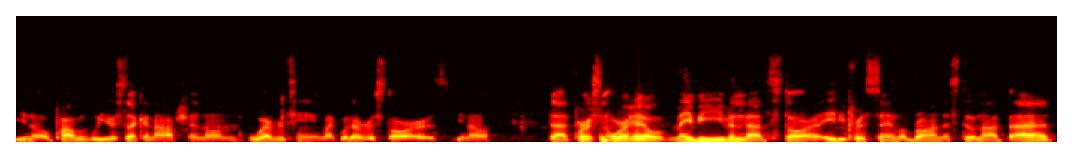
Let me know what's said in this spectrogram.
you know probably your second option on whoever team, like whatever stars, you know that person, or hell, maybe even that star. Eighty percent LeBron is still not bad.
